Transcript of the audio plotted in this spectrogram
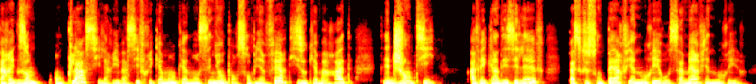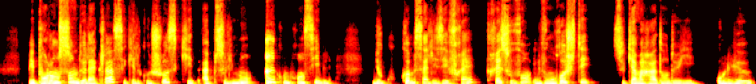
Par exemple, en classe, il arrive assez fréquemment qu'un enseignant pensant bien faire dise aux camarades d'être gentil avec un des élèves parce que son père vient de mourir ou sa mère vient de mourir. Mais pour l'ensemble de la classe, c'est quelque chose qui est absolument incompréhensible. Du coup, comme ça les effraie, très souvent, ils vont rejeter ce camarade endeuillé au lieu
